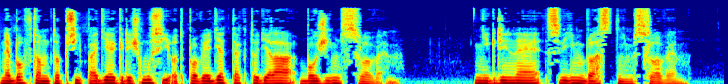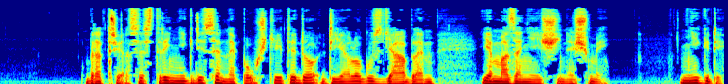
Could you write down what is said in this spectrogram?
nebo v tomto případě, když musí odpovědět, tak to dělá božím slovem. Nikdy ne svým vlastním slovem, Bratři a sestry, nikdy se nepouštějte do dialogu s ďáblem, je mazanější než my. Nikdy.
